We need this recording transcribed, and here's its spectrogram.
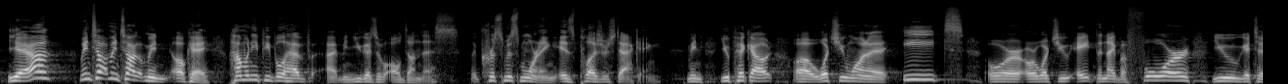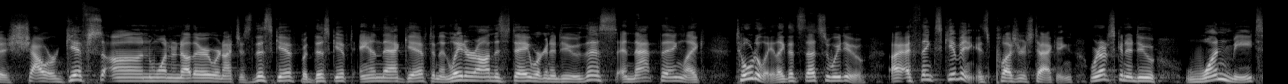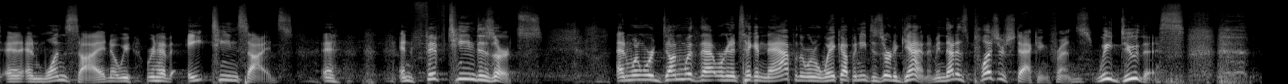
Yeah? I mean, talk, I mean, talk, I mean, okay, how many people have, I mean, you guys have all done this. Christmas morning is pleasure stacking. I mean, you pick out uh, what you want to eat or, or what you ate the night before. You get to shower gifts on one another. We're not just this gift, but this gift and that gift. And then later on this day, we're going to do this and that thing. Like, totally. Like, that's, that's what we do. I, I Thanksgiving is pleasure stacking. We're not just going to do one meat and, and one side. No, we, we're going to have 18 sides and, and 15 desserts. And when we're done with that, we're going to take a nap and then we're going to wake up and eat dessert again. I mean, that is pleasure stacking, friends. We do this.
